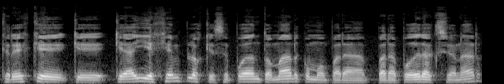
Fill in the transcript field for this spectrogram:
¿Crees que, que, hay ejemplos que se puedan tomar como para, para poder accionar?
